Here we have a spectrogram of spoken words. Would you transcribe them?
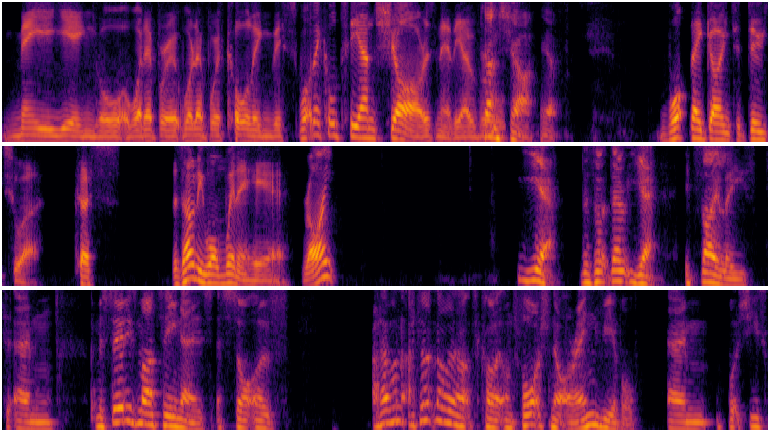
Mei Ying or, whatever whatever we're calling this. What they call Tian Sha, isn't it? The overall Tian Sha, yeah what they're going to do to her because there's only one winner here, right? Yeah, there's a there. Yeah, it's Xia Li's. Um, Mercedes Martinez, a sort of, I don't want, I don't know whether not to call it unfortunate or enviable um, but she's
